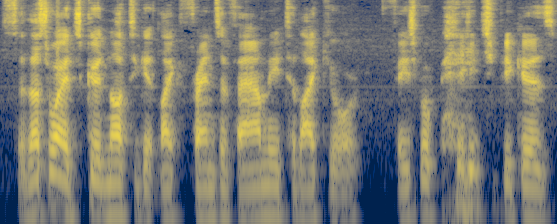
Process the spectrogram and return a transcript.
So that's why it's good not to get like friends and family to like your Facebook page because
